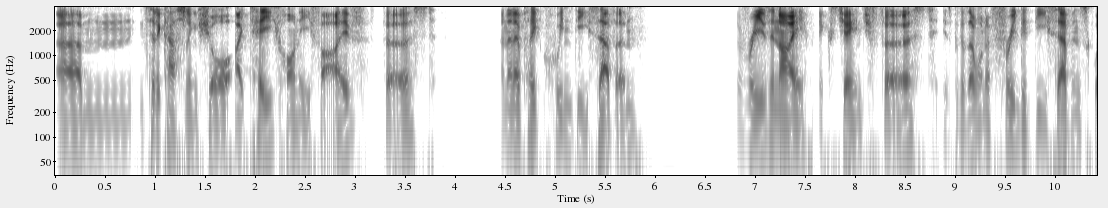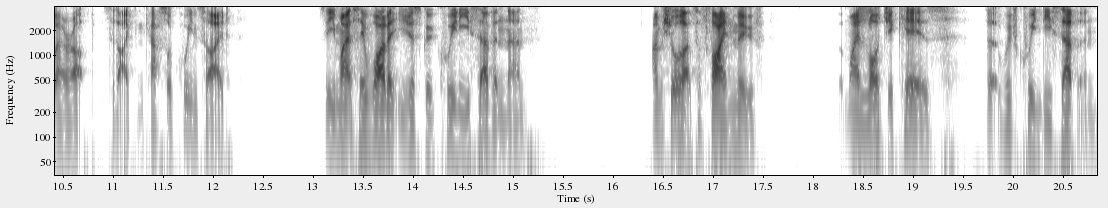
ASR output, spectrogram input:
um, instead of castling short, I take on e5 first, and then I play queen d7. The reason I exchange first is because I want to free the d7 square up so that I can castle queenside. So you might say, why don't you just go queen e7 then? I'm sure that's a fine move, but my logic is that with queen d7,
